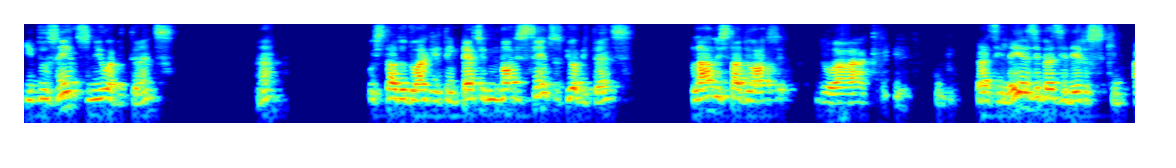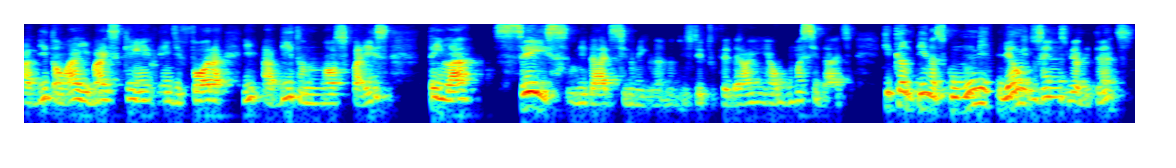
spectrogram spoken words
e 200 mil habitantes, né? o estado do Acre tem perto de 900 mil habitantes, lá no estado do Acre, brasileiras e brasileiros que habitam lá e mais quem vem de fora e habitam no nosso país, tem lá seis unidades, se não me engano, do Distrito Federal em algumas cidades. Que Campinas, com 1 milhão e 200 mil habitantes,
